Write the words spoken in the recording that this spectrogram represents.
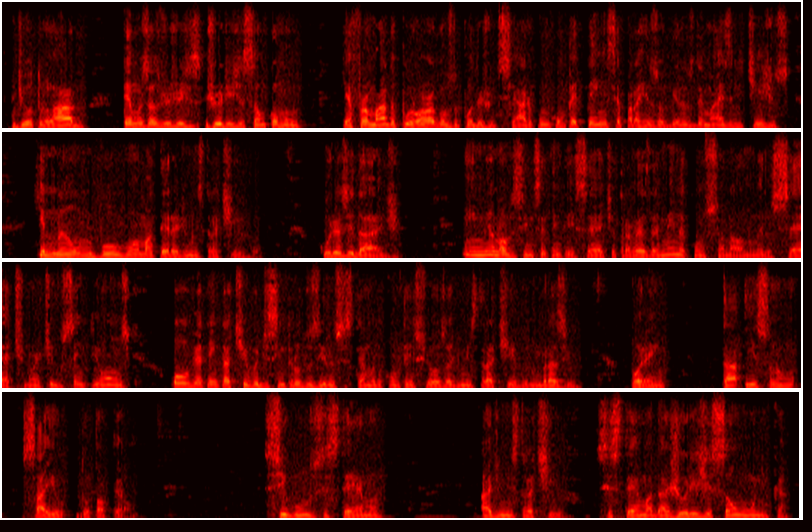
De outro lado, temos a jurisdição comum, que é formada por órgãos do Poder Judiciário com competência para resolver os demais litígios que não envolvam a matéria administrativa. Curiosidade: em 1977, através da emenda constitucional número 7, no artigo 111, houve a tentativa de se introduzir o sistema do contencioso administrativo no Brasil. Porém, tá, isso não saiu do papel. Segundo sistema administrativo sistema da jurisdição única,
